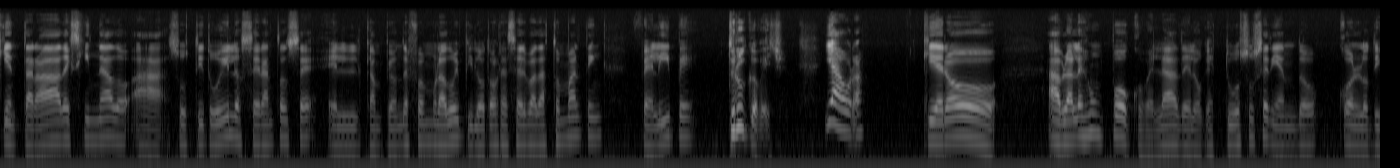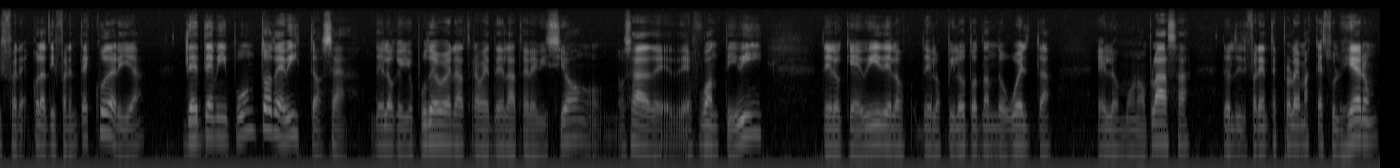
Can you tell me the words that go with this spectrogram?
quien estará designado a sustituirlo será entonces el campeón de Fórmula 2 y piloto reserva de Aston Martin, Felipe Drugovic. Y ahora quiero hablarles un poco, ¿verdad?, de lo que estuvo sucediendo con, los con las diferentes escuderías desde mi punto de vista, o sea, de lo que yo pude ver a través de la televisión, o sea, de, de F1 TV, de lo que vi de los, de los pilotos dando vueltas en los monoplazas, de los diferentes problemas que surgieron,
